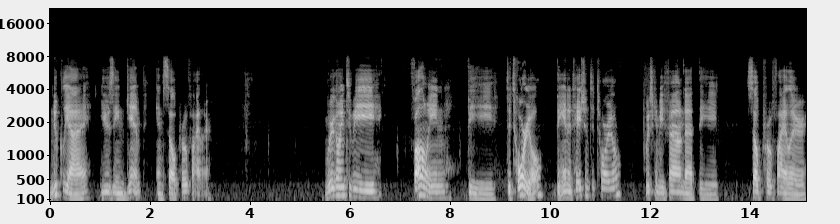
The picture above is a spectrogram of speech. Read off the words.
nuclei using GIMP and CellProfiler. We're going to be following the tutorial, the annotation tutorial, which can be found at the CellProfiler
